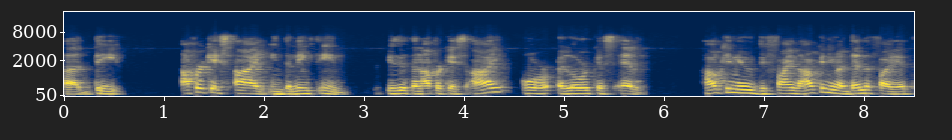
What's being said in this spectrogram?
uh, the uppercase I in the LinkedIn, is it an uppercase I or a lowercase L? How can you define, how can you identify it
